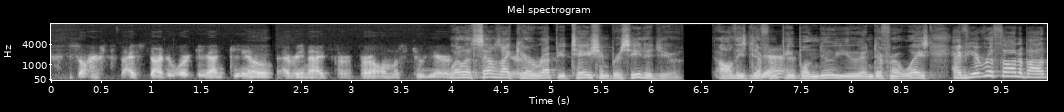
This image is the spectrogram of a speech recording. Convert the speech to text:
so I, I started working on Keno every night for, for almost two years. Well, it sounds like your reputation preceded you. All these different Yeah. people knew you in different ways. Have you ever thought about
